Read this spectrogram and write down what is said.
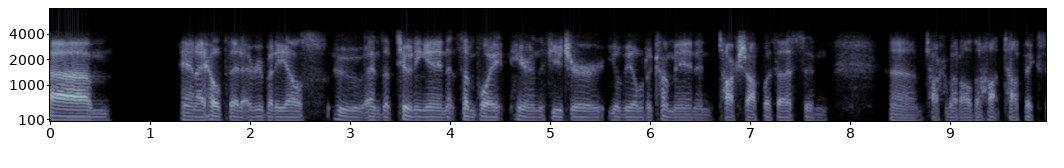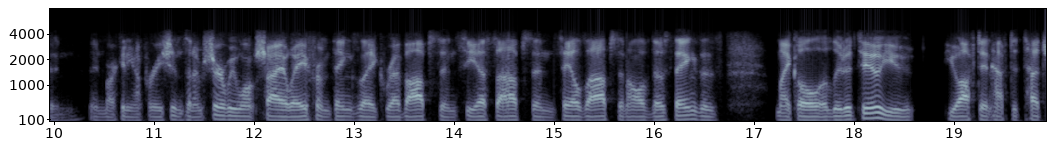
Um, and I hope that everybody else who ends up tuning in at some point here in the future, you'll be able to come in and talk shop with us and um, talk about all the hot topics in, in marketing operations. And I'm sure we won't shy away from things like Rev Ops and CS Ops and Sales Ops and all of those things. As Michael alluded to, you you often have to touch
